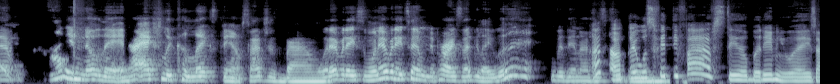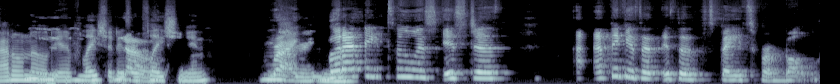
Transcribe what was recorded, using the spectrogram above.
that, I didn't know that, and I actually collect stamps. I just buy them. Whatever they whenever they tell me the price, I'd be like, "What?" But then I, I thought there was fifty five still. But anyways, I don't know. The inflation is no. inflation right but i think too it's it's just i think it's a it's a space for both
